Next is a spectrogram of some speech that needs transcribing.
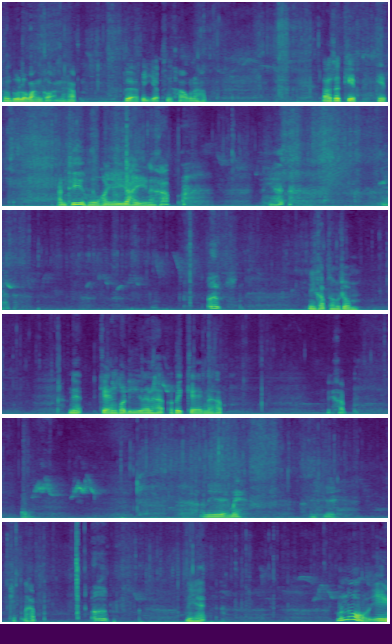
ต้องดูระวังก่อนนะครับเผื่อไปเหยียบใส่เขานะครับ เราจะเก็บเห็ดอันที่หัวใหญ่ ๆ นะครับ เนี่ยเนี่ยนี่ครับท่านผู้ชม เนี่ยแกงพอดีเลยนะครับ เอาไปแกงนะครับนี่ครับ อันนี้ใหญ่ไหมอันนี้ใหญ่เก็บนะครับ เออนี่ฮะมันออกเอง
